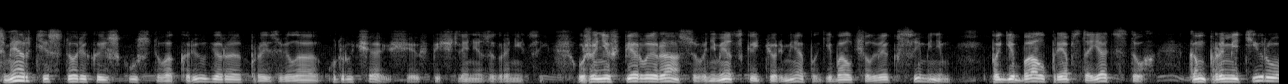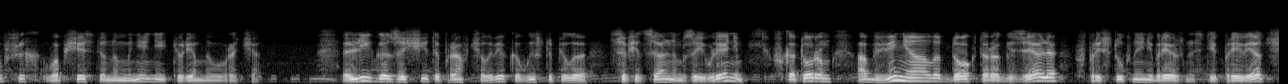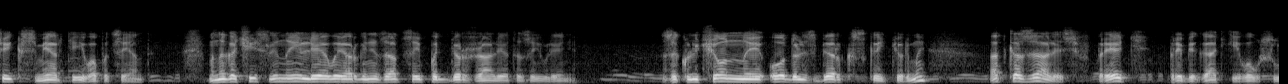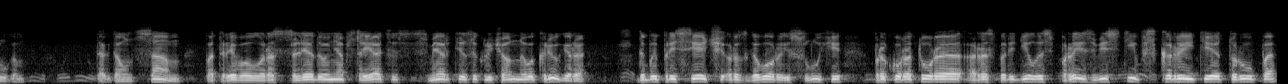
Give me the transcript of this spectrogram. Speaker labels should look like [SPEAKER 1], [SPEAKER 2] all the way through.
[SPEAKER 1] Смерть историка искусства Крюгера произвела удручающее впечатление за границей. Уже не в первый раз в немецкой тюрьме погибал человек с именем, погибал при обстоятельствах, компрометировавших в общественном мнении тюремного врача. Лига защиты прав человека выступила с официальным заявлением, в котором обвиняла доктора Гзеля в преступной небрежности, приведшей к смерти его пациента. Многочисленные левые организации поддержали это заявление. Заключенные Одельсбергской тюрьмы отказались впредь прибегать к его услугам. Тогда он сам потребовал расследования обстоятельств смерти заключенного Крюгера. Дабы пресечь разговоры и слухи, прокуратура распорядилась произвести вскрытие трупа.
